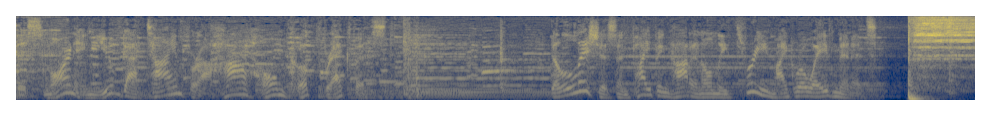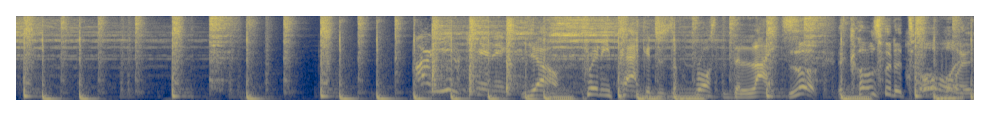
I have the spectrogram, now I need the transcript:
This morning, you've got time for a hot home cooked breakfast. Delicious and piping hot in only three microwave minutes. Are you kidding? Yo, pretty packages of frosted delights. Look, it comes with a toy.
